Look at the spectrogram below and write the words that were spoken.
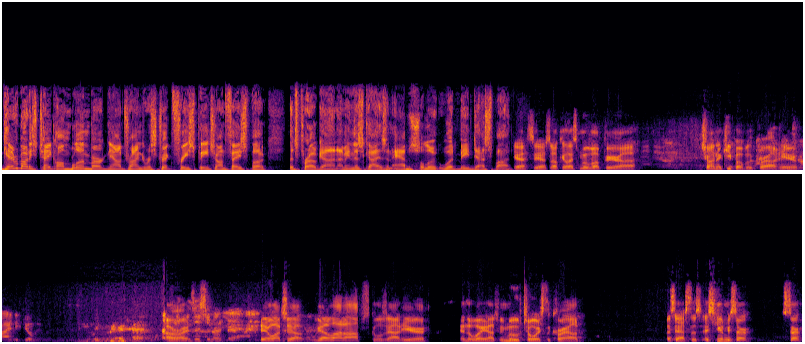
get everybody's take on Bloomberg now trying to restrict free speech on Facebook that's pro-gun. I mean, this guy is an absolute would-be despot. Yes, yes. Okay, let's move up here. Uh, trying to keep up with the crowd here. Tried to kill me. All right. Position right there. Yeah, watch out. We got a lot of obstacles out here in the way as we move towards the crowd. Let's ask this. Excuse me, sir. Sir,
